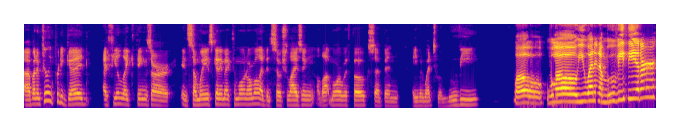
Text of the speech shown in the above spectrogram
Uh, but I'm feeling pretty good. I feel like things are in some ways getting back to more normal. I've been socializing a lot more with folks. I've been I even went to a movie. Whoa, whoa! You went in a movie theater?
